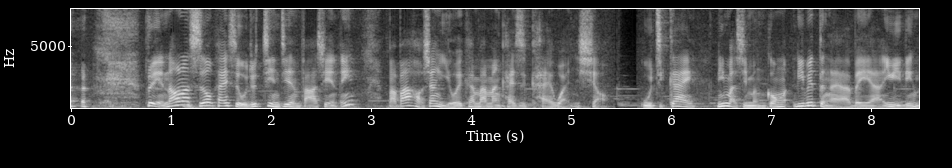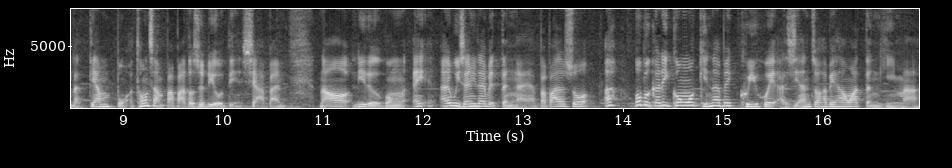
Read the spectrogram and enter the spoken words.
对，然后那时候开始，我就渐渐发现，哎，爸爸好像也会开，慢慢开始开玩笑。有一盖，你嘛是问讲，你要等下杯啊？因为一定六点半，通常爸爸都是六点下班。然后你就讲，哎哎，为啥你那边等来啊？爸爸就说，啊，我不跟你讲，我今仔边开会，还是按照那边喊我等去吗？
